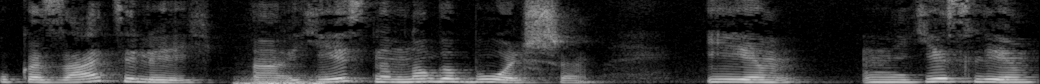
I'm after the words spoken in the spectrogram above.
указателей э, есть намного больше. И если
